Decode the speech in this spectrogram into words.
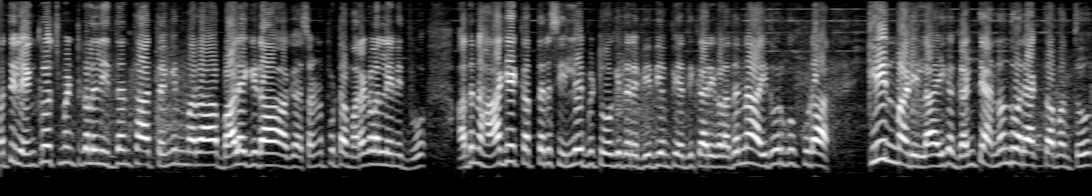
ಮತ್ತು ಇಲ್ಲಿ ಎಂಕ್ರೋಚ್ಮೆಂಟ್ಗಳಲ್ಲಿ ಇದ್ದಂತಹ ತೆಂಗಿನ ಮರ, ಬಾಳೆ ಗಿಡ, ಆಗ ಸಣ್ಣ ಪುಟ್ಟ ಮರಗಳಲ್ಲೇನಿದ್ವು, ಅದನ್ನು ಹಾಗೆ ಕತ್ತರಿಸಿ ಇಲ್ಲೇ ಬಿಟ್ಟು ಹೋಗಿದ್ದಾರೆ ಬಿ ಬಿ ಎಂ ಪಿ ಅಧಿಕಾರಿಗಳು. ಅದನ್ನು ಇದುವರೆಗೂ ಕೂಡ ಕ್ಲೀನ್ ಮಾಡಿಲ್ಲ. ಈಗ ಗಂಟೆ ಹನ್ನೊಂದುವರೆ ಆಗ್ತಾ ಬಂತು.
